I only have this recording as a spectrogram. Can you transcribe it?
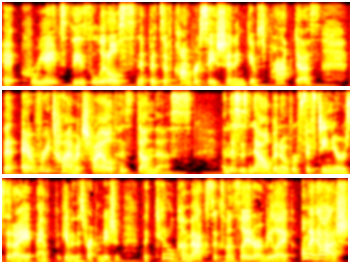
it creates these little snippets of conversation and gives practice that every time a child has done this, and this has now been over 15 years that I have given this recommendation. The kid will come back six months later and be like, "Oh my gosh,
